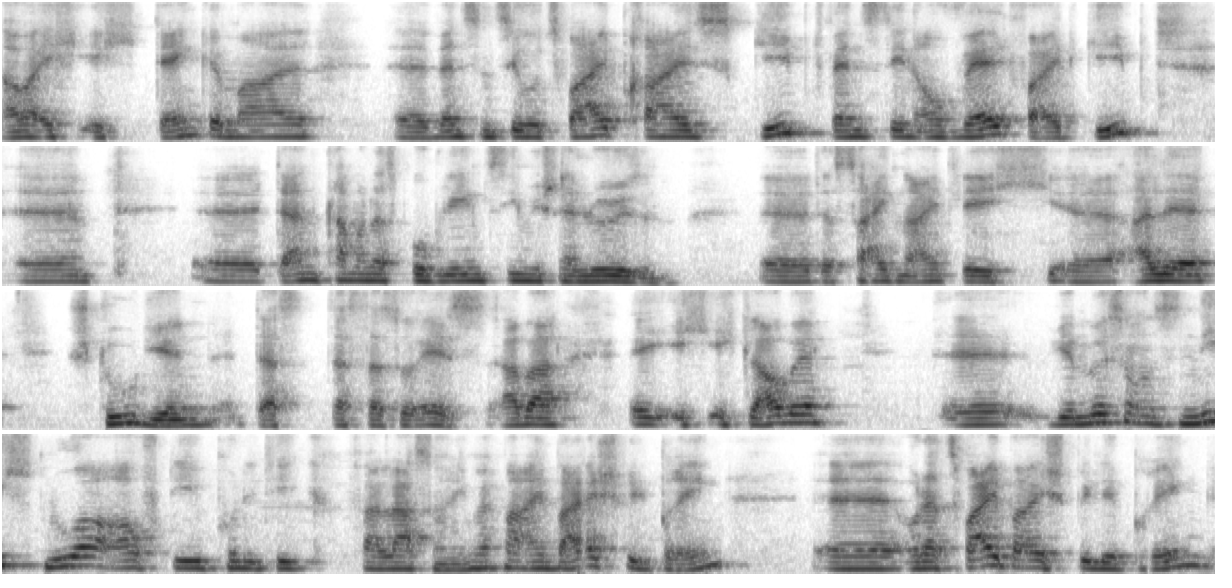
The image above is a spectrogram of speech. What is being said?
Aber ich, ich denke mal, wenn es einen CO2-Preis gibt, wenn es den auch weltweit gibt, dann kann man das Problem ziemlich schnell lösen. das zeigen eigentlich alle Studien, dass, dass das so ist. Aber äh, ich, ich glaube, äh, wir müssen uns nicht nur auf die Politik verlassen. Und ich möchte mal ein Beispiel bringen äh, oder zwei Beispiele bringen,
